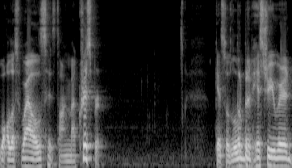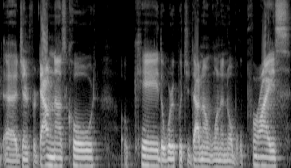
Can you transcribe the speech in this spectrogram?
Wallace Wells is talking about CRISPR. Okay, so a little bit of history with uh, Jennifer Doudna's code. Okay, the work which Doudna won a Nobel Prize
